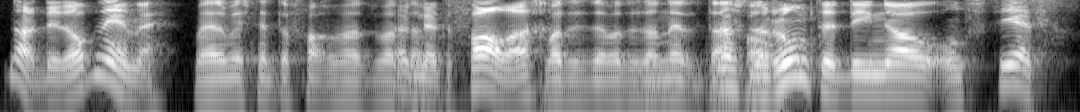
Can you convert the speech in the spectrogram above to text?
nou dit opnemen. Maar dat is net toevallig. Wat, wat, dan- net toevallig. wat, is, de- wat is dan net het Dat is de ruimte die nou ontsteert.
